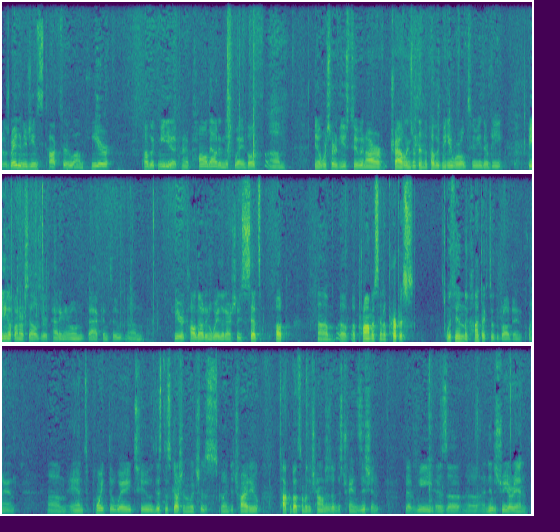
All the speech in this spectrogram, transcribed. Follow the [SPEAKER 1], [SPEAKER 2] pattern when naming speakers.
[SPEAKER 1] But it was great in Eugene's talk to um, hear public media kind of called out in this way. Both, um, you know, we're sort of used to in our travelings within the public media world to either be beating up on ourselves or patting our own back, and to um, hear called out in a way that actually sets up um, a, a, promise and a purpose within the context of the broadband plan, um, and to point the way to this discussion, which is going to try to talk about some of the challenges of this transition that we as a, uh, an industry are in,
